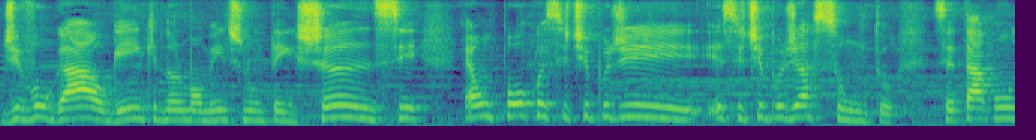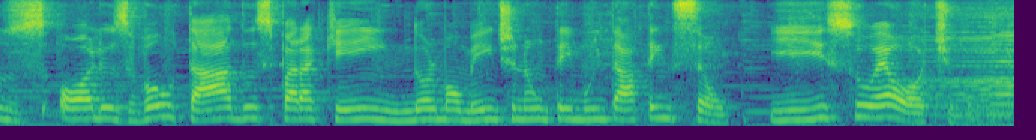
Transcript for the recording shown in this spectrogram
divulgar alguém que normalmente não tem chance, é um pouco esse tipo de esse tipo de assunto. Você tá com os olhos voltados para quem normalmente não tem muita atenção. E isso é ótimo.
